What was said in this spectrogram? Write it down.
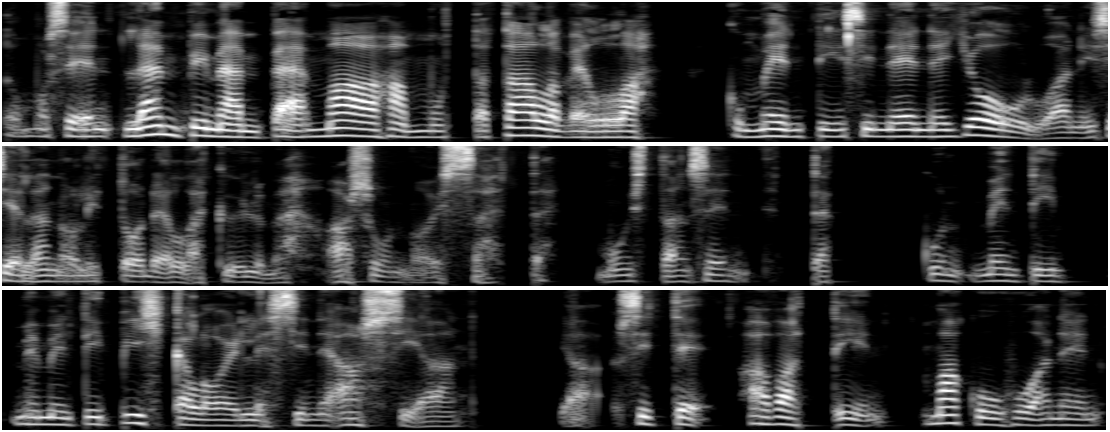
tuommoiseen lämpimämpään maahan, mutta talvella, kun mentiin sinne ennen joulua, niin siellä oli todella kylmä asunnoissa. Että muistan sen, että kun mentiin, me mentiin pihkaloille sinne Assiaan ja sitten avattiin makuuhuoneen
